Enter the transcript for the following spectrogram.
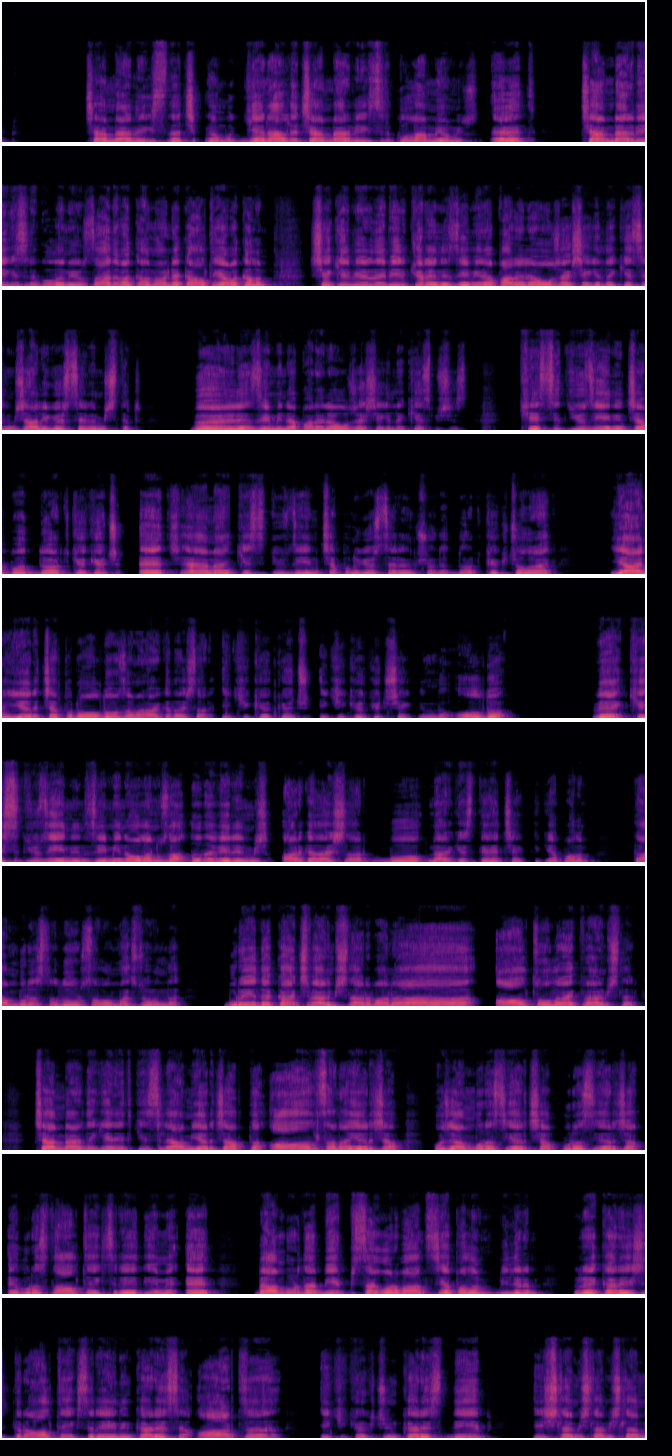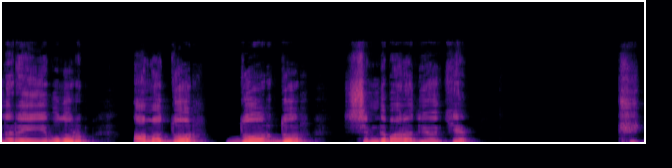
Çember bilgisi de çıkmıyor mu? Genelde çember bilgisini kullanmıyor muyuz? Evet. Çember bilgisini kullanıyoruz. Hadi bakalım örnek 6'ya bakalım. Şekil 1'de bir kürenin zemine paralel olacak şekilde kesilmiş hali gösterilmiştir. Böyle zemine paralel olacak şekilde kesmişiz. Kesit yüzeyinin çapı 4 kök 3. Evet hemen kesit yüzeyinin çapını gösterelim şöyle 4 kök 3 olarak. Yani yarı çapı ne oldu o zaman arkadaşlar? 2 kök 3 2 kök 3 şeklinde oldu. Ve kesit yüzeyinin zemine olan uzaklığı da verilmiş. Arkadaşlar bu merkez teğet çektik yapalım. Tam burası da doğrusal olmak zorunda. Burayı da kaç vermişler bana? 6 olarak vermişler. Çemberdeki en etkili silahım yarıçaptı. Al sana yarıçap. Hocam burası yarıçap. Burası yarıçap. E burası da 6 eksi r değil mi? Evet. Ben burada bir Pisagor bağıntısı yapalım bilirim. R kare eşittir 6 eksi R'nin karesi artı 2 kök 3'ün karesi deyip işlem işlem işlemle R'yi bulurum. Ama dur dur dur. Şimdi bana diyor ki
